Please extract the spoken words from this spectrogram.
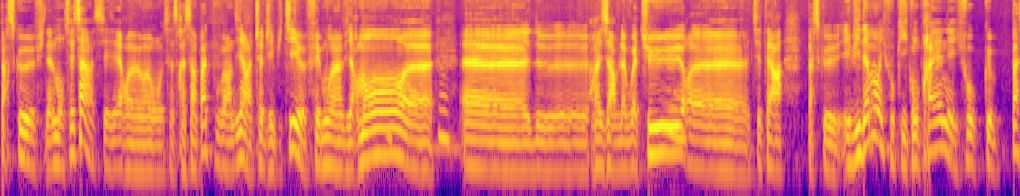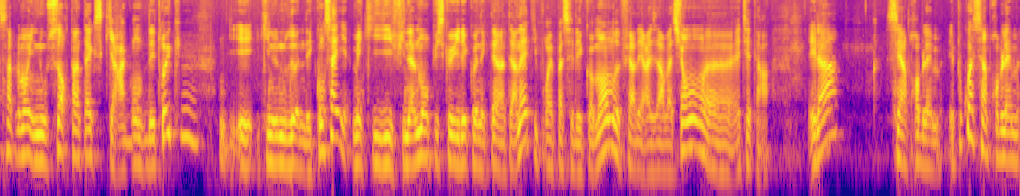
Parce que finalement, c'est ça. C'est-à-dire, euh, ça serait sympa de pouvoir dire à ChatGPT euh, fais-moi un virement, euh, mm. de, réserve la voiture, mm. etc. Parce que, évidemment, il faut qu'ils comprennent et il faut que, pas simplement, ils nous sortent un texte qui raconte des trucs et qui nous donne des conseils, mais qui, finalement, puisqu'il est connecté à Internet, il pourrait passer des commandes, faire des réservations, etc. Et là, c'est un problème. Et pourquoi c'est un problème?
